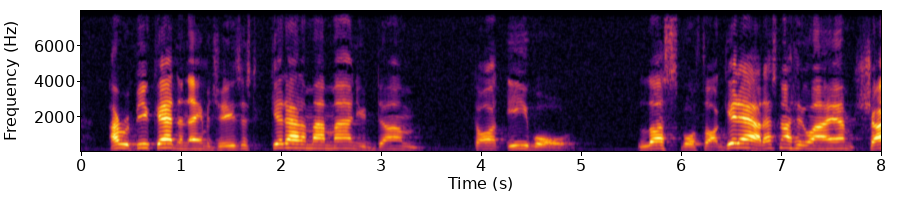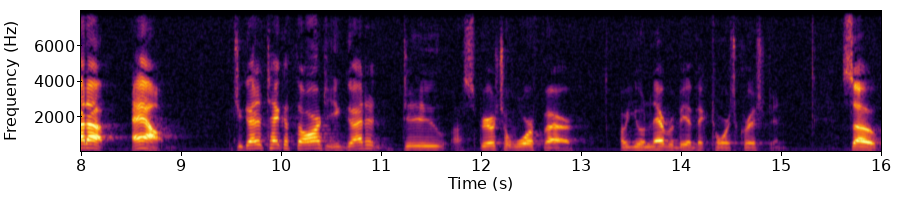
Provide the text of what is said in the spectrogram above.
I rebuke that in the name of Jesus. Get out of my mind, you dumb thought, evil, lustful thought. Get out. That's not who I am. Shut up. Out. But you got to take authority. You got to do a spiritual warfare, or you'll never be a victorious Christian. So,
